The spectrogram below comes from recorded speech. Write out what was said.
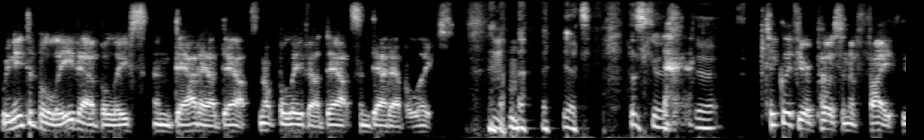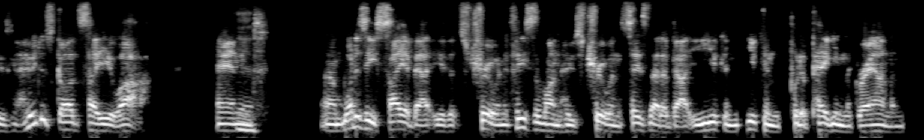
we need to believe our beliefs and doubt our doubts not believe our doubts and doubt our beliefs. Yes that's good. Yeah. Particularly if you're a person of faith is who does god say you are? And yeah um, what does he say about you that's true? And if he's the one who's true and says that about you, you can you can put a peg in the ground, and,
